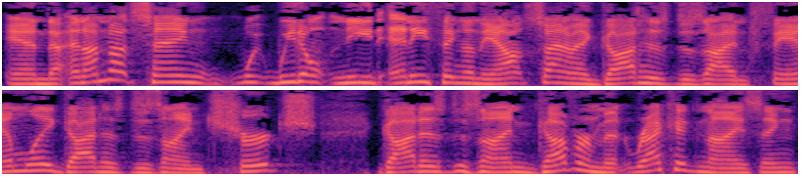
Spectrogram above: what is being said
And, uh, and I'm not saying we, we don't need anything on the outside. I mean, God has designed family, God has designed church, God has designed government, recognizing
